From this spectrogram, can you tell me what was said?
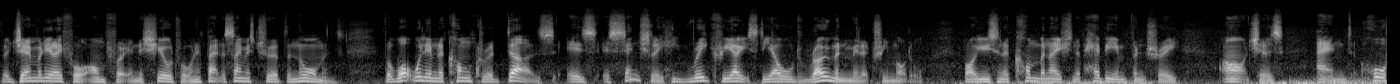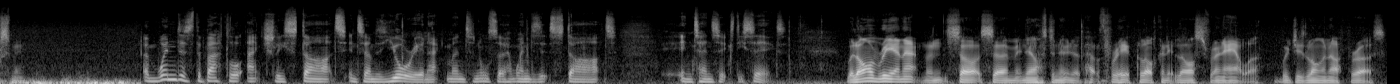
but generally they fought on foot in the shield wall. And in fact, the same is true of the Normans. But what William the Conqueror does is essentially he recreates the old Roman military model by using a combination of heavy infantry, archers, and horsemen. And when does the battle actually start in terms of your reenactment, and also when does it start in 1066? Well, our reenactment starts um, in the afternoon at about three o'clock and it lasts for an hour, which is long enough for us.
